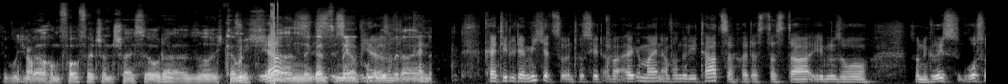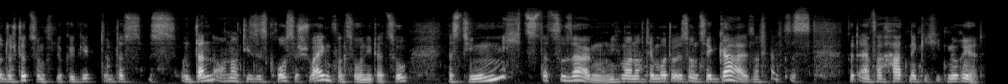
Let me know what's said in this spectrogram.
Ja gut, die war auch im Vorfeld schon scheiße, oder? Also ich kann mich ja, an eine ganze Menge Probleme da erinnern kein Titel, der mich jetzt so interessiert, aber allgemein einfach nur die Tatsache, dass das da eben so, so eine große Unterstützungslücke gibt und das ist, und dann auch noch dieses große Schweigen von Sony dazu, dass die nichts dazu sagen. Nicht mal nach dem Motto ist uns egal, sondern es wird einfach hartnäckig ignoriert.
